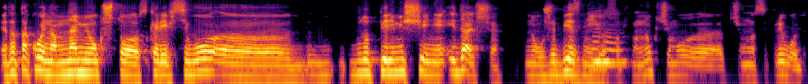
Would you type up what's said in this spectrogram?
Это такой нам намек, что, скорее всего, э, будут перемещения и дальше, но уже без нее, Мгм. собственно, ну, к чему, э, к чему нас и приводит.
